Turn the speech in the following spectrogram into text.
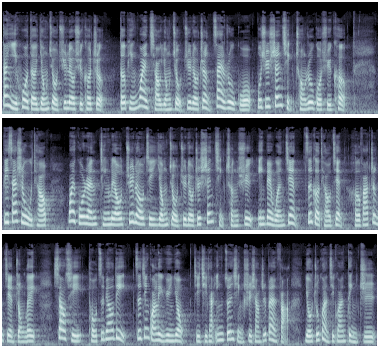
但已获得永久居留许可者，得凭外侨永久居留证再入国，不需申请重入国许可。第三十五条。外国人停留、居留及永久居留之申请程序，应备文件、资格条件、核发证件种类、效期、投资标的、资金管理运用及其他应遵行事项之办法，由主管机关定之。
